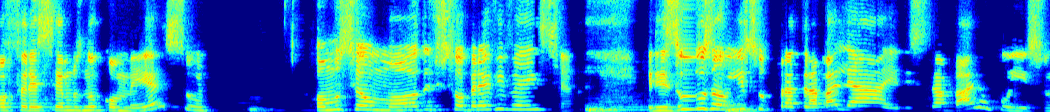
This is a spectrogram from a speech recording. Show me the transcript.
oferecemos no começo como seu modo de sobrevivência. Eles usam isso para trabalhar, eles trabalham com isso.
